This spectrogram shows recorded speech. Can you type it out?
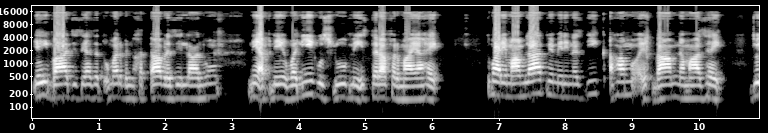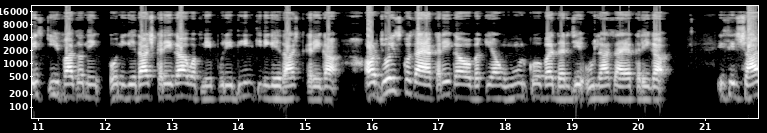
یہی بات جسے حضرت عمر بن خطاب رضی اللہ عنہ نے اپنے ولیگ اسلوب میں اس طرح فرمایا ہے۔ تمہارے معاملات میں میرے نزدیک اہم اقدام نماز ہے۔ جو اس کی حفاظت و نگہداشت کرے گا، وہ اپنے پورے دین کی نگہداشت کرے گا۔ اور جو اس کو ضائع کرے گا، وہ بقیہ امور کو بدرج اولا ضائع کرے گا۔ اس ارشاد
